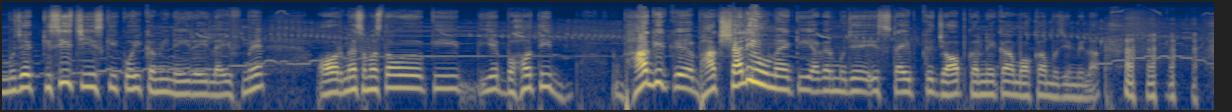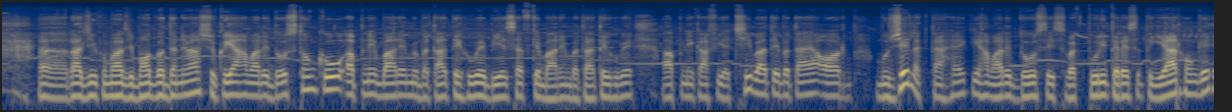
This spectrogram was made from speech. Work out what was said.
मुझे किसी चीज़ की कोई कमी नहीं रही लाइफ में और मैं समझता हूँ कि ये बहुत ही भाग्य भागशाली हूँ मैं कि अगर मुझे इस टाइप के जॉब करने का मौका मुझे मिला। राजीव कुमार जी बहुत बहुत धन्यवाद। शुक्रिया हमारे दोस्तों को अपने बारे में बताते हुए बीएसएफ के बारे में बताते हुए। आपने काफ़ी अच्छी बातें बताया और मुझे लगता है कि हमारे दोस्त इस वक्त पूरी तरह से तैयार होंगे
